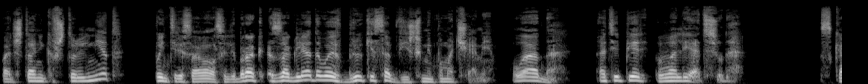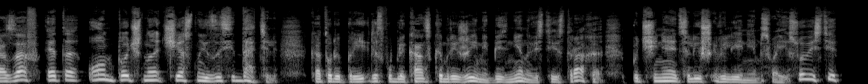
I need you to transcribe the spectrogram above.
«Подштаников, что ли, нет?» — поинтересовался Лебрак, заглядывая в брюки с обвисшими помочами. «Ладно, А теперь вали отсюда. Сказав это, он точно честный заседатель, который при республиканском режиме без ненависти и страха подчиняется лишь велениям своей совести,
